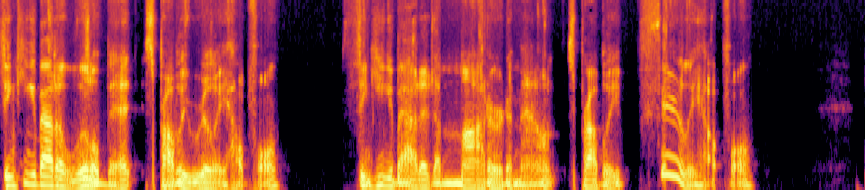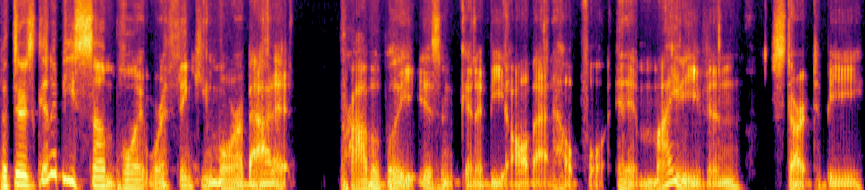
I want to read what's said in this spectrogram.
thinking about it a little bit is probably really helpful thinking about it a moderate amount is probably fairly helpful but there's going to be some point where thinking more about it probably isn't going to be all that helpful and it might even start to be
